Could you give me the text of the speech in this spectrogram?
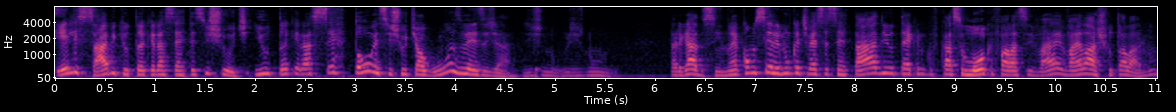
Ele sabe que o Tucker acerta esse chute. E o Tucker acertou esse chute algumas vezes já. A gente não. A gente não tá ligado? Assim, não é como se ele nunca tivesse acertado e o técnico ficasse louco e falasse, vai, vai lá, chuta lá. Não,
